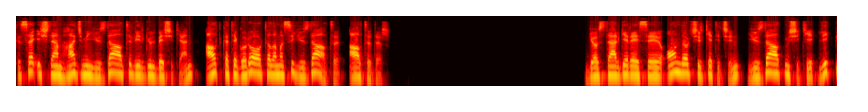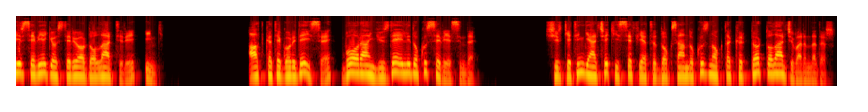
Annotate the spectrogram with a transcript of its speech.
Kısa işlem hacmi %6,5 iken, alt kategori ortalaması %6, 6'dır. Gösterge RSE 14 şirket için %62'lik bir seviye gösteriyor dolar tiri, Inc. Alt kategoride ise bu oran %59 seviyesinde. Şirketin gerçek hisse fiyatı 99.44 dolar civarındadır.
